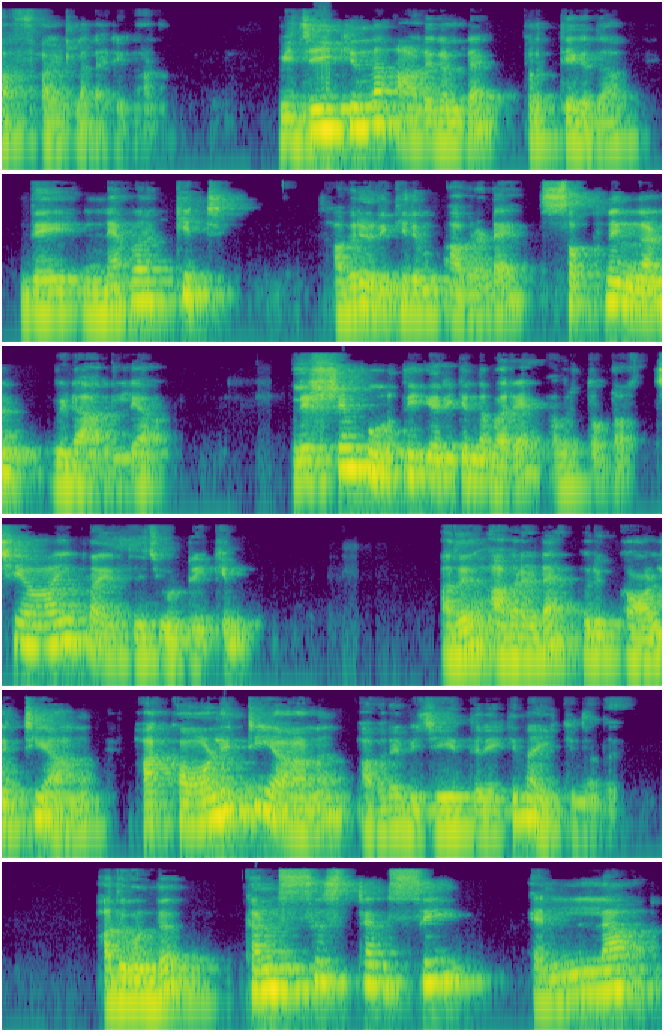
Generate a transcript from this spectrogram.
ടഫായിട്ടുള്ള കാര്യമാണ്. വിജയിക്കുന്ന ആളുകളുടെ പ്രത്യേകത ദേ നെവർ കിറ്റ് അവരൊരിക്കലും അവരുടെ സ്വപ്നങ്ങൾ വിടാറില്ല. ലക്ഷ്യം പൂർത്തീകരിക്കുന്നവരെ അവർ തുടർച്ചയായി പ്രയത്നിച്ചുകൊണ്ടിരിക്കും. അത് അവരുടെ ഒരു ക്വാളിറ്റിയാണ്. ആ ക്വാളിറ്റിയാണ് അവരെ വിജയത്തിലേക്ക് നയിക്കുന്നത്. അതുകൊണ്ട് കൺസിസ്റ്റൻസി എല്ലാ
